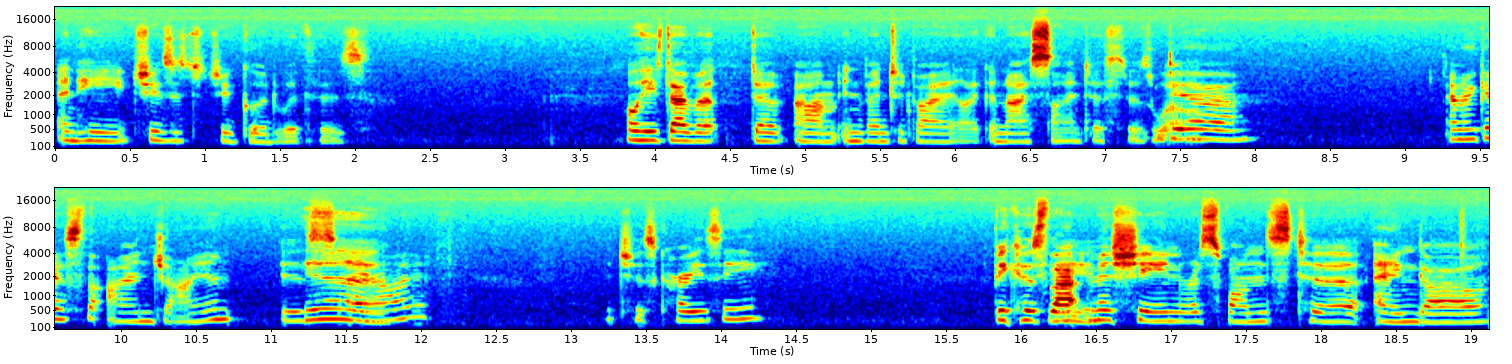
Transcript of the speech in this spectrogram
and he chooses to do good with his. Well, he's diver- um, invented by like a nice scientist as well. Yeah. And I guess the Iron Giant is Yeah. AI, which is crazy. Because that Gee. machine responds to anger,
